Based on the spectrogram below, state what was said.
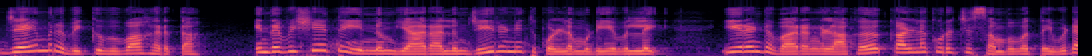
ஜெயம் ரவிக்கு விவாகரத்தா. இந்த விஷயத்தை இன்னும் யாராலும் ஜீரணித்துக் கொள்ள முடியவில்லை. இரண்டு வாரங்களாக கள்ளக்குறிச்சி சம்பவத்தை விட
